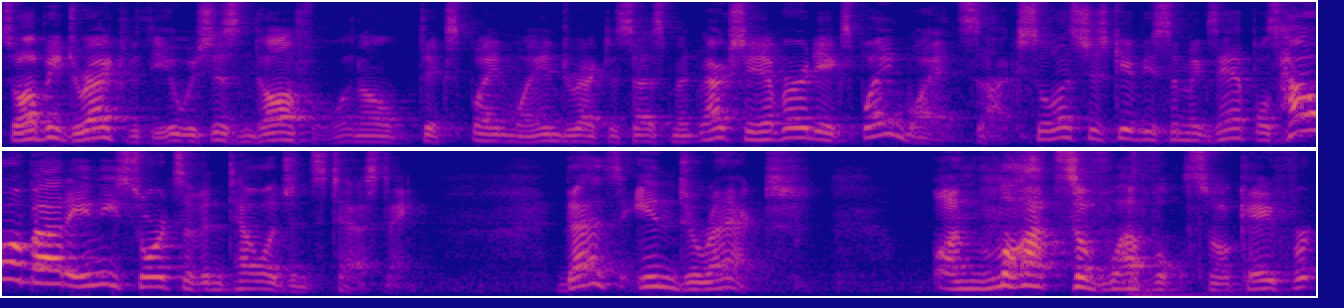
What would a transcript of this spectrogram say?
So I'll be direct with you, which isn't awful, and I'll explain why indirect assessment, actually I've already explained why it sucks. So let's just give you some examples. How about any sorts of intelligence testing? That's indirect on lots of levels, okay, for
